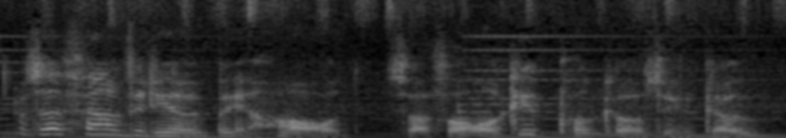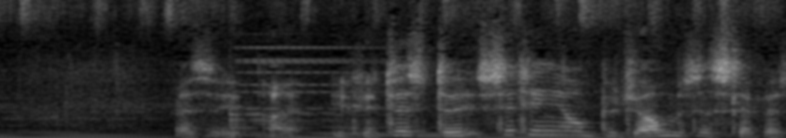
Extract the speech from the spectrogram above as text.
because I found video a bit hard, so I thought I'll give podcasting a go. As you, uh, you could just do it sitting in your pajamas and slippers.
